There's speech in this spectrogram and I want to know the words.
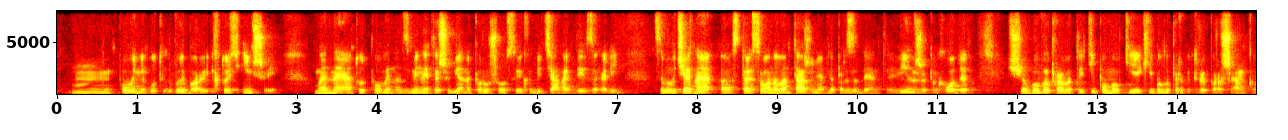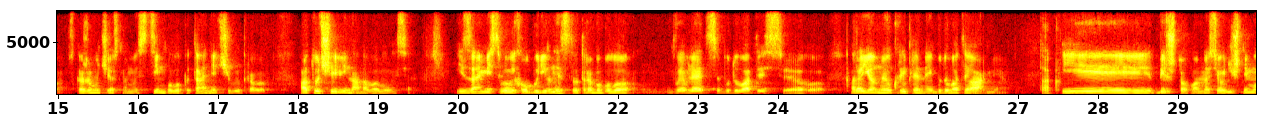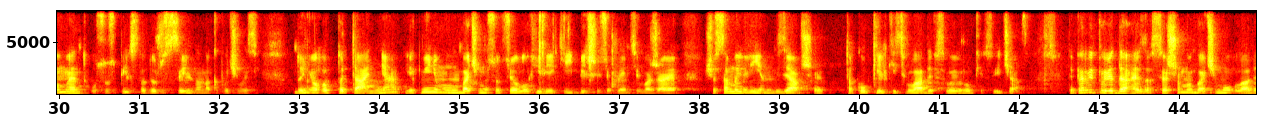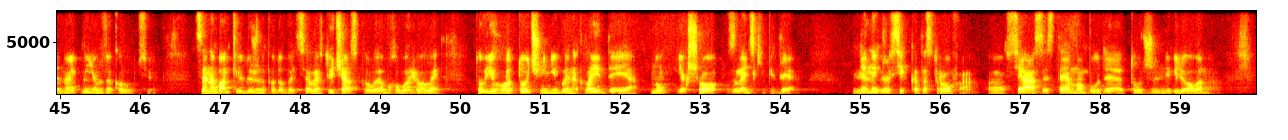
повинні бути вибори, і хтось інший мене тут повинен змінити, щоб я не порушував своїх обіцянок, де і взагалі це величезне е, стресове навантаження для президента. Він же приходив, щоб виправити ті помилки, які були при Петрі Порошенко. Скажімо чесно, ми з цим було питання, чи виправив. А тут ще й війна навалилася. І замість великого будівництва треба було, виявляється, будуватись е, районне укріплення і будувати армію. Так І більш того, на сьогоднішній момент у суспільства дуже сильно накопичились до нього питання. Як мінімум, ми бачимо соціології, в якій більшість українців вважає, що саме він, взявши таку кількість влади в свої руки в свій час, тепер відповідає за все, що ми бачимо у влади, ну як мінімум за корупцію. Це на банків дуже не подобається. Але в той час, коли обговорювали, то в його оточенні виникла ідея: ну, якщо Зеленський піде, Для них же всіх катастрофа. Вся система буде тут же нівельована,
